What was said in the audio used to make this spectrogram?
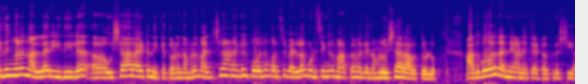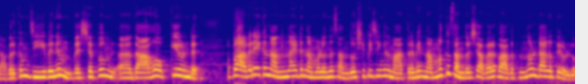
ഇതുങ്ങൾ നല്ല രീതിയിൽ ഉഷാറായിട്ട് നിൽക്കത്തുള്ളൂ. നമ്മൾ മനുഷ്യരാണെങ്കിൽ പോലും കുറച്ച് വെള്ളം കുടിച്ചെങ്കിൽ മാത്രമല്ലേ നമ്മൾ ഉഷാറാവത്തുള്ളൂ. അതുപോലെ തന്നെയാണ് കേട്ടോ കൃഷി. അവർക്കും ജീവനും വിശപ്പും ദാഹവും ഒക്കെ ഉണ്ട് അപ്പോൾ അവരെയൊക്കെ നന്നായിട്ട് നമ്മളൊന്ന് സന്തോഷിപ്പിച്ചെങ്കിൽ മാത്രമേ നമുക്ക് സന്തോഷം അവരുടെ ഭാഗത്തു നിന്ന് ഉണ്ടാകത്തേ ഉള്ളൂ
